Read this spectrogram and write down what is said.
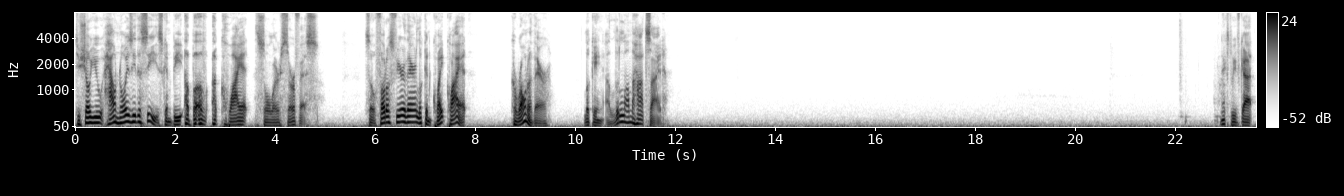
to show you how noisy the seas can be above a quiet solar surface. So photosphere there looking quite quiet. Corona there looking a little on the hot side. Next we've got,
